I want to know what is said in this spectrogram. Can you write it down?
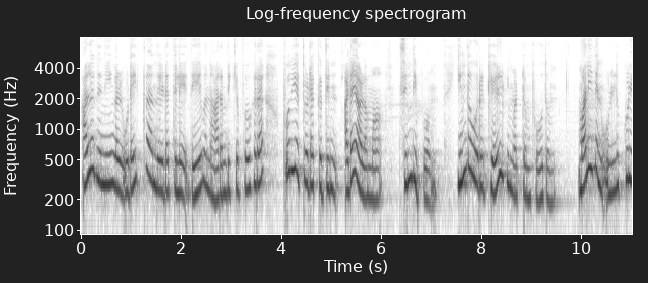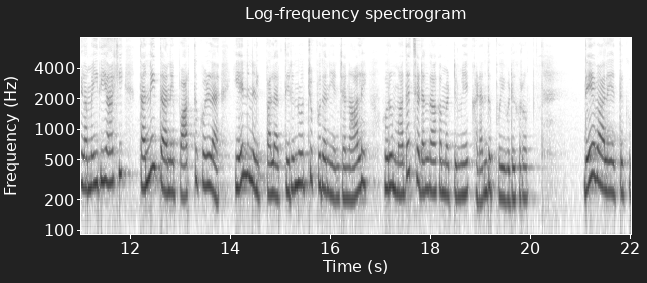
அல்லது நீங்கள் உடைத்த அந்த இடத்திலே தேவன் ஆரம்பிக்க போகிற புதிய தொடக்கத்தின் அடையாளமா சிந்திப்போம். இந்த ஒரு கேள்வி மட்டும் போதும். மனிதன் உள்ளுக்குள் அமைதியாகி தன்னைத்தானே பார்த்து கொள்ள ஏனெனில் பலர் திருநூற்று புதன் என்ற நாளை ஒரு மதச் சடங்காக மட்டுமே கடந்து போய் விடுகிறோம். தேவாலயத்துக்கு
